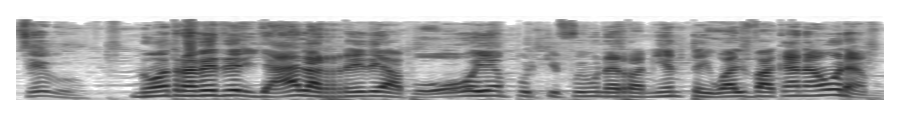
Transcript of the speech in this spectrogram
Sí, po. no a través de ya las redes apoyan porque fue una herramienta igual bacana ahora po.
